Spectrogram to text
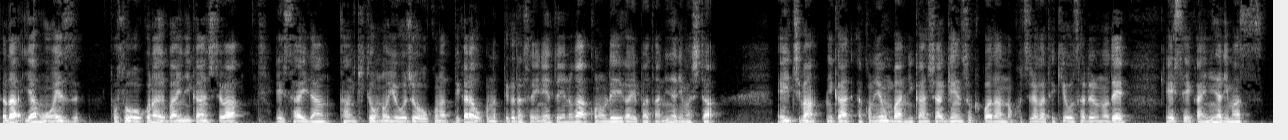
ただ、やむを得ず、塗装を行う場合に関しては、え裁断、換気等の養生を行ってから行ってくださいねというのが、この例外パターンになりました。1番にか、この4番に関しては原則パターンのこちらが適用されるので、え正解になります。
